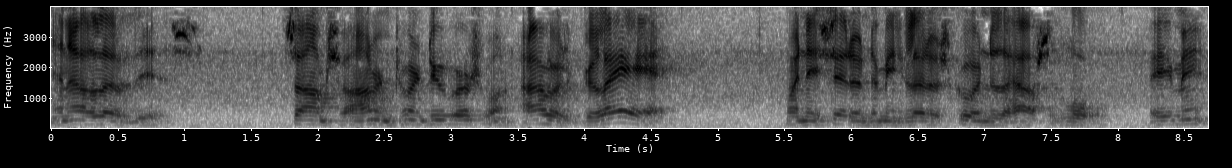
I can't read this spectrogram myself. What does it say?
and I love this. Psalms 122, verse 1. I was glad when they said unto me, Let us go into the house of the Lord. Amen.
